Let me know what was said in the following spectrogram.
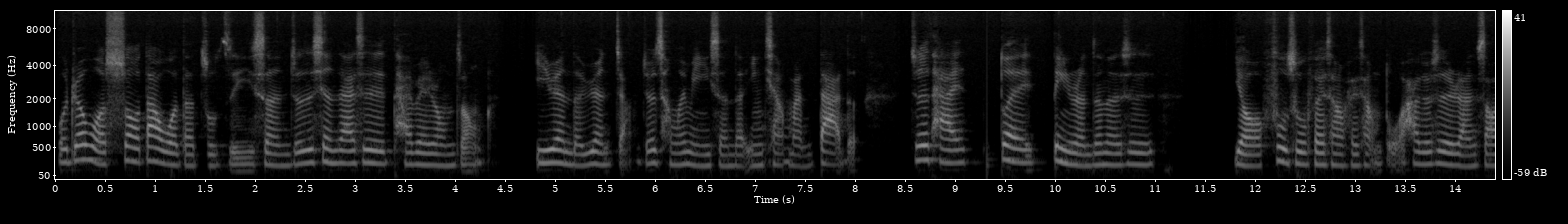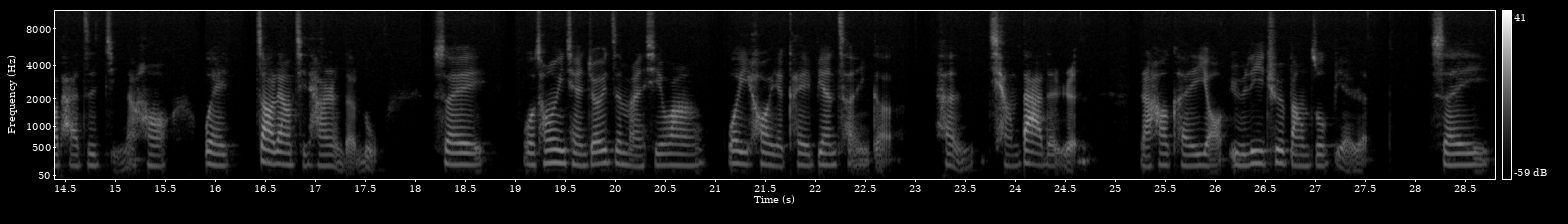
我觉得我受到我的主治医生，就是现在是台北荣总医院的院长，就是陈为民医生的影响蛮大的。就是他对病人真的是有付出非常非常多，他就是燃烧他自己，然后为照亮其他人的路。所以我从以前就一直蛮希望，我以后也可以变成一个很强大的人，然后可以有余力去帮助别人。所以。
